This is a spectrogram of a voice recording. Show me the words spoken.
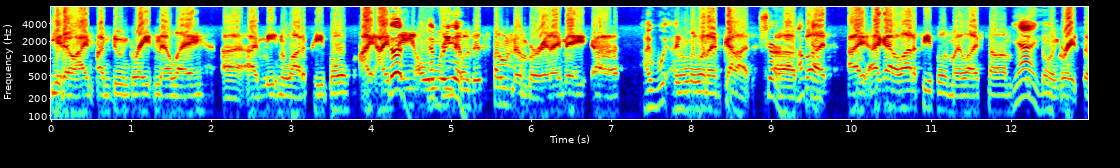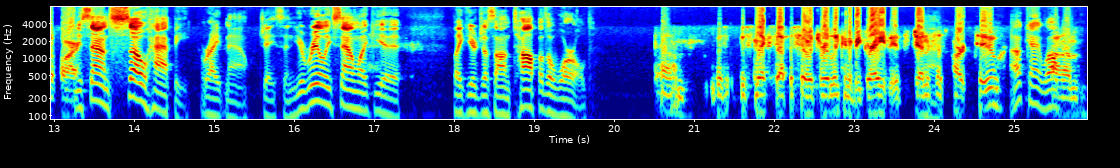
you know, I'm I'm doing great in LA. Uh, I'm meeting a lot of people. I, I Good. may Good only you. know this phone number, and I may uh, I w- the only one I've got. Sure, Uh, okay. But I, I got a lot of people in my life, Tom. Yeah, it's you- going great so far. You sound so happy right now, Jason. You really sound like you like you're just on top of the world. Um, this, this next episode's really going to be great. It's Genesis Part Two. Okay, well, Um,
